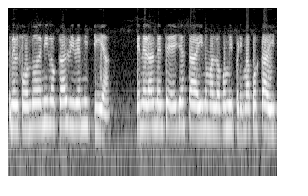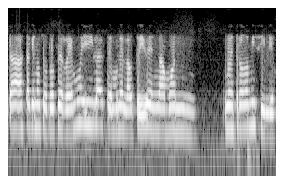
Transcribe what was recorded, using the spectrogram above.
En el fondo de mi local vive mi tía. Generalmente ella está ahí nomás con mi prima acostadita hasta que nosotros cerremos y la hacemos en el auto y vengamos a nuestro domicilio.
